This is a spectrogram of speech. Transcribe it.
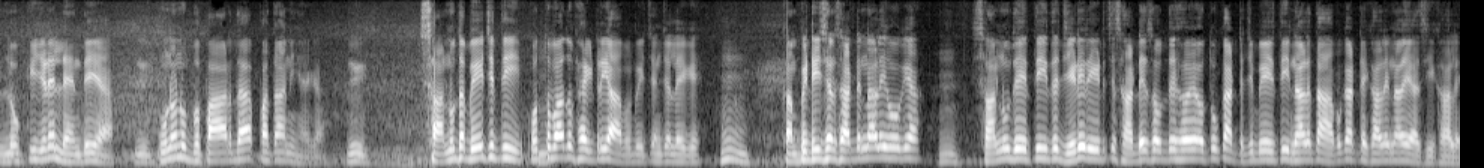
ਲੋਕੀ ਜਿਹੜੇ ਲੈਂਦੇ ਆ ਉਹਨਾਂ ਨੂੰ ਵਪਾਰ ਦਾ ਪਤਾ ਨਹੀਂ ਹੈਗਾ। ਜੀ ਸਾਨੂੰ ਤਾਂ ਵੇਚਤੀ ਉਸ ਤੋਂ ਬਾਅਦ ਉਹ ਫੈਕਟਰੀ ਆਪ ਵੇਚਣ ਚਲੇ ਗਏ। ਹੂੰ। ਕੰਪੀਟੀਸ਼ਨ ਸਾਡੇ ਨਾਲ ਹੀ ਹੋ ਗਿਆ। ਹੂੰ। ਸਾਨੂੰ ਦੇਤੀ ਤੇ ਜਿਹੜੇ ਰੇਟ 'ਚ ਸਾਡੇ ਸੌਦੇ ਹੋਏ ਉਹ ਤੋਂ ਘੱਟ 'ਚ ਵੇਚਤੀ ਨਾਲੇ ਤਾਂ ਆਪ ਘੱਟੇ ਖਾ ਲਏ ਨਾਲੇ ਅਸੀਂ ਖਾ ਲਏ।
